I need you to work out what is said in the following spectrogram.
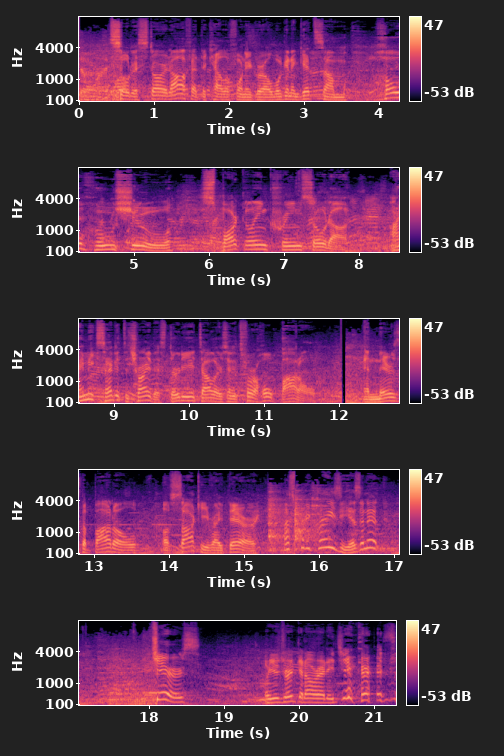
So to start off at the California Grill, we're gonna get some Ho Hoo Shoo Sparkling Cream Soda. I'm excited to try this, $38, and it's for a whole bottle. And there's the bottle of sake right there. That's pretty crazy, isn't it? Cheers! Well, you're drinking already. Cheers!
